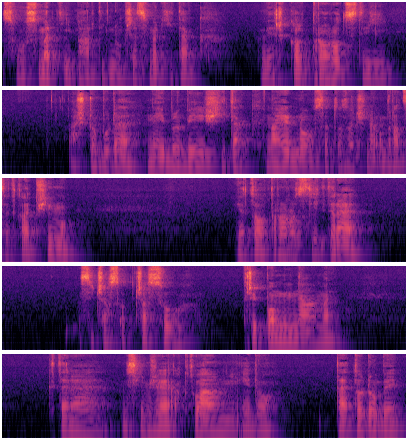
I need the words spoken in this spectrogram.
svou smrtí, pár týdnů před smrtí, tak vyřkl proroctví, až to bude nejblbější, tak najednou se to začne obracet k lepšímu. Je to proroctví, které si čas od času připomínáme, které myslím, že je aktuální i do této doby.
